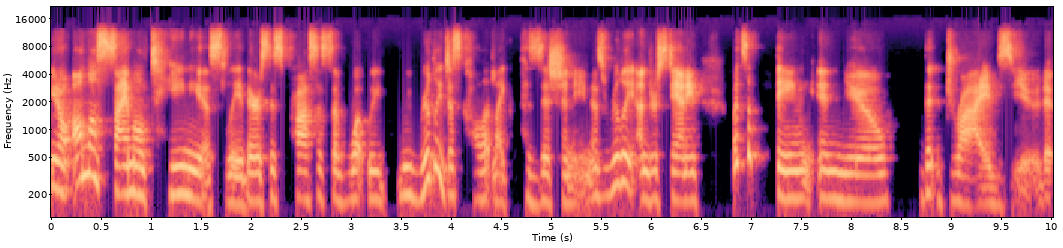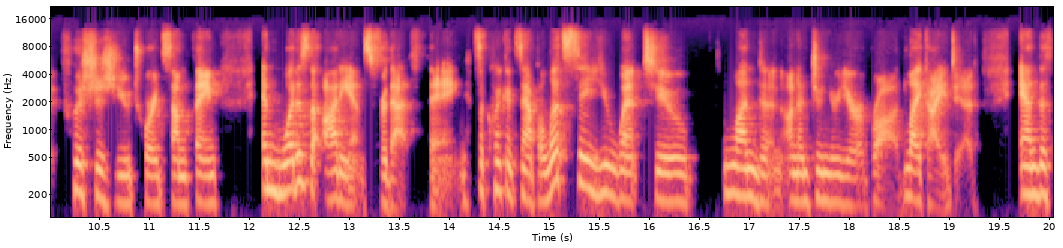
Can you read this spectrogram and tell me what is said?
you know almost simultaneously there's this process of what we we really just call it like positioning is really understanding what's a thing in you that drives you, that pushes you towards something? And what is the audience for that thing? It's a quick example. Let's say you went to London on a junior year abroad, like I did. And the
